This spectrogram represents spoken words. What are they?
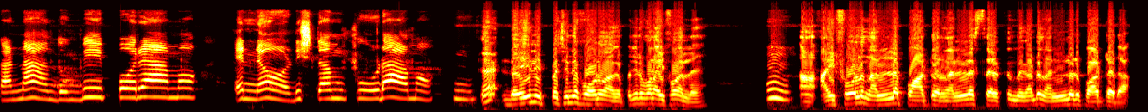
കണ്ണാതുമ്പി പോരാമോ? എന്നോട് ഇഷ്ടം കൂടാമോ? ഡെയിലി ഇപ്പച്ചിന്റെ ഫോൺ വാങ്ങും. ഇപ്പച്ചിന്റെ ഫോൺ ഐഫോൺ അല്ലേ? ആ ഐഫോണിൽ നല്ല പാട്ട് വരാം. നല്ല സ്ഥലത്ത് നിന്നുകൊണ്ട് നല്ലൊരു പാട്ട് വരാം.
